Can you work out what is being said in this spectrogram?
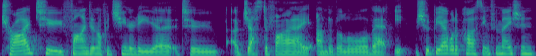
tried to find an opportunity to, to uh, justify under the law that it should be able to pass information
